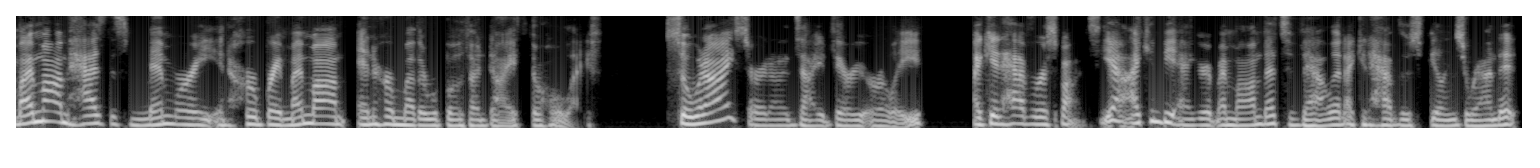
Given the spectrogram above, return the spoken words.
My mom has this memory in her brain. My mom and her mother were both on diets their whole life. So when I started on a diet very early, I could have a response. Yeah, I can be angry at my mom. That's valid. I could have those feelings around it.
